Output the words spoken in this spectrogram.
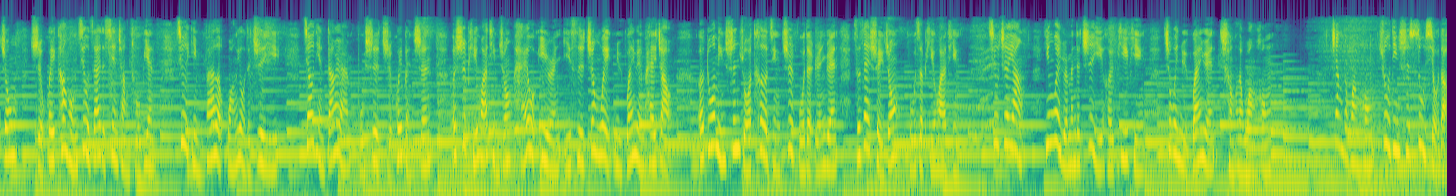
中指挥抗洪救灾的现场图片，就引发了网友的质疑。焦点当然不是指挥本身，而是皮划艇中还有一人疑似正为女官员拍照，而多名身着特警制服的人员则在水中扶着皮划艇。就这样，因为人们的质疑和批评，这位女官员成了网红。这样的网红注定是速朽的，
